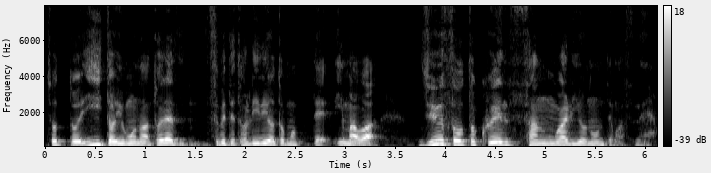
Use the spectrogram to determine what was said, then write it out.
ちょっといいというものはとりあえず全て取り入れようと思って、今は重曹とクエン酸割りを飲んでますね。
